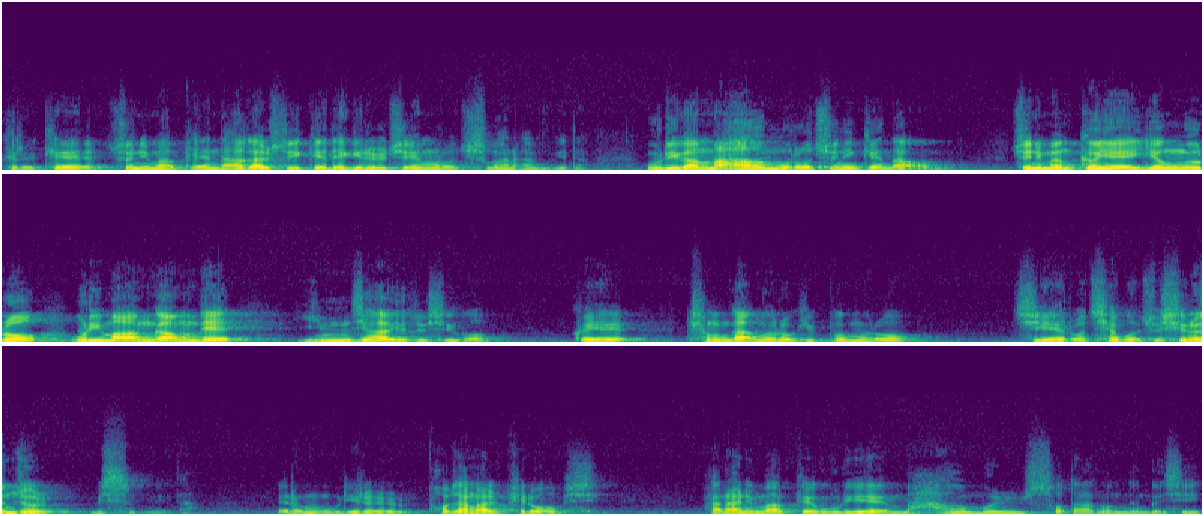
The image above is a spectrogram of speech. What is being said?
그렇게 주님 앞에 나갈 수 있게 되기를 주임으로 축원합니다. 우리가 마음으로 주님께 나옵니다. 주님은 그의 영으로 우리 마음 가운데 임재하여 주시고 그의 평강으로 기쁨으로 지혜로 채워 주시는 줄 믿습니다. 여러분 우리를 포장할 필요 없이 하나님 앞에 우리의 마음을 쏟아놓는 것이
